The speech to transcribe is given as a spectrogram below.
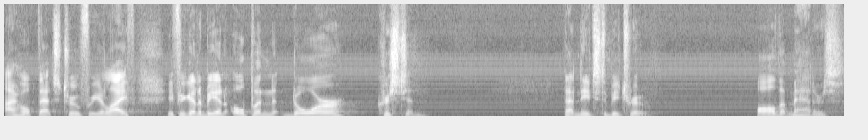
I hope that's true for your life. If you're going to be an open door Christian, that needs to be true. All that matters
